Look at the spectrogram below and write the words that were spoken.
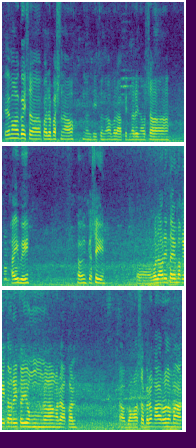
Kaya mga guys, sa palabas na ako. Nandito na ako, malapit na rin ako sa highway. Ayun kasi ah, wala rin tayo makita rito yung nangangalakal. Uh, baka sa balang araw naman,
